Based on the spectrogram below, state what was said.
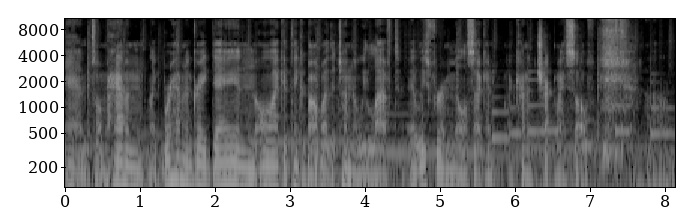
And so I'm having, like, we're having a great day, and all I could think about by the time that we left, at least for a millisecond, I kind of checked myself. Um,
